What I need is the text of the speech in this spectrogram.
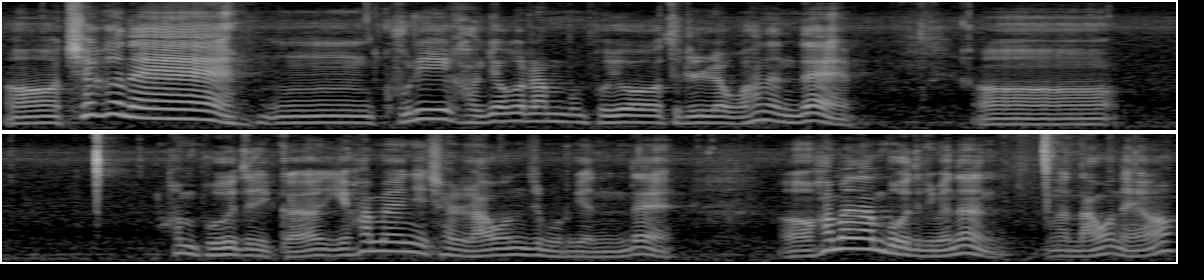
어, 최근에 음, 구리 가격을 한번 보여드리려고 하는데 어, 한번 보여드릴까요? 이 화면이 잘 나오는지 모르겠는데 어, 화면 한번 보여드리면은 아, 나오네요.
